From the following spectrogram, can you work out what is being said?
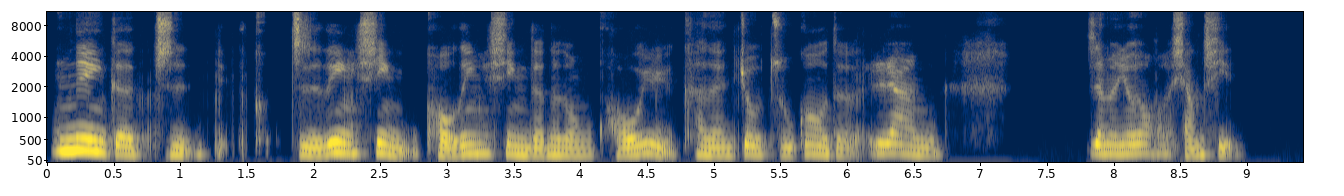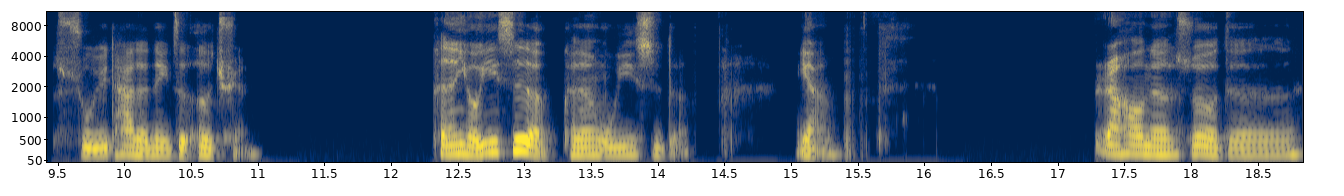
那个指指令性、口令性的那种口语，可能就足够的让人们又想起属于他的那只恶犬，可能有意识的，可能无意识的，呀。然后呢，所有的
